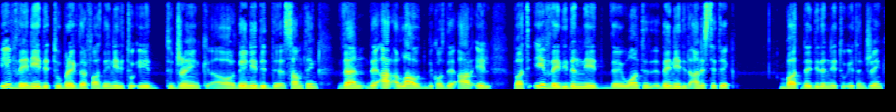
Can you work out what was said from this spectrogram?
if they needed to break their fast they needed to eat to drink or they needed uh, something then they are allowed because they are ill but if they didn't need they wanted they needed anesthetic but they didn't need to eat and drink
